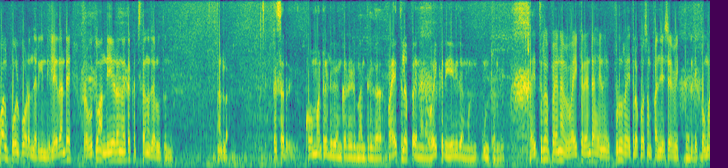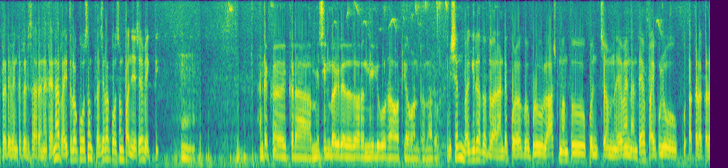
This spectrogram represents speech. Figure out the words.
వాళ్ళు కోల్పోవడం జరిగింది. లేదంటే ప్రభుత్వం అందియడం అయితే ఖచ్చితంగా జరుగుతుంది. అట్లా. సార్ కోమటిరెడ్డి వెంకటరెడ్డి మంత్రి గారు రైతులపైన వైఖరి ఏ విధంగా ఉంటుంది? రైతుల పైన వైఖరి అంటే ఆయన ఎప్పుడు రైతుల కోసం పనిచేసే వ్యక్తి అండి. కోమటిరెడ్డి వెంకటరెడ్డి సార్ అనేట రైతుల కోసం ప్రజల కోసం పనిచేసే వ్యక్తి. అంటే ఇక్కడ మిషన్ భగీరథ ద్వారా నీళ్ళు కూడా రావట్లేవు అంటున్నారు. మిషన్ భగీరథ ద్వారా అంటే ఇప్పుడు లాస్ట్ మంత్ కొంచెం ఏమైందంటే పైపులు అక్కడక్కడ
